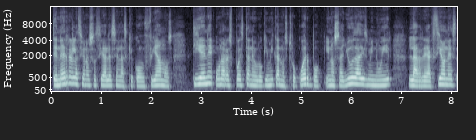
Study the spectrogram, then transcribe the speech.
Tener relaciones sociales en las que confiamos, tiene una respuesta neuroquímica en nuestro cuerpo y nos ayuda a disminuir las reacciones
